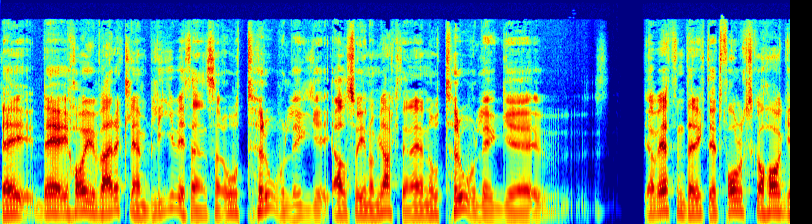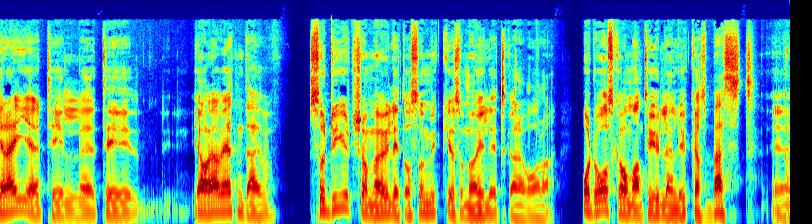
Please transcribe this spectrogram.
Det, det har ju verkligen blivit en sån otrolig, alltså inom jakten, en otrolig, eh, jag vet inte riktigt, folk ska ha grejer till, till, ja jag vet inte, så dyrt som möjligt och så mycket som möjligt ska det vara. Och då ska man tydligen lyckas bäst, eh,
